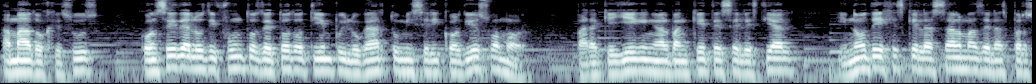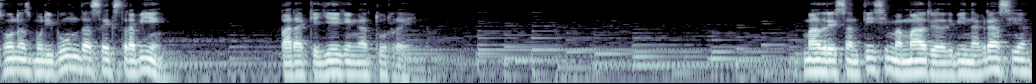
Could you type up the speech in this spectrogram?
Amado Jesús, concede a los difuntos de todo tiempo y lugar tu misericordioso amor, para que lleguen al banquete celestial y no dejes que las almas de las personas moribundas se extravíen, para que lleguen a tu reino. Madre Santísima, Madre de la Divina Gracia,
